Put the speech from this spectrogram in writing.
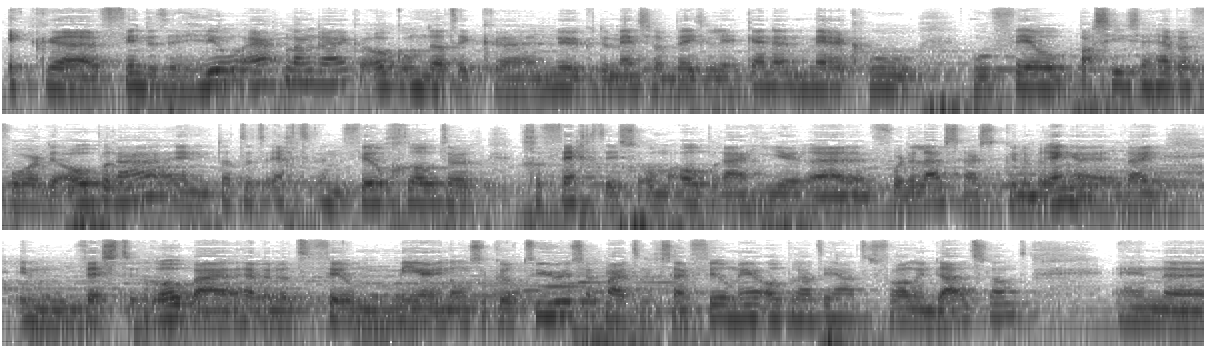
Ik uh, vind het heel erg belangrijk, ook omdat ik uh, nu ik de mensen wat beter leer kennen, merk hoe, hoeveel passie ze hebben voor de opera. En dat het echt een veel groter gevecht is om opera hier uh, voor de luisteraars te kunnen brengen. Wij in West-Europa hebben het veel meer in onze cultuur, zeg maar. Er zijn veel meer operatheaters, vooral in Duitsland. En uh,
